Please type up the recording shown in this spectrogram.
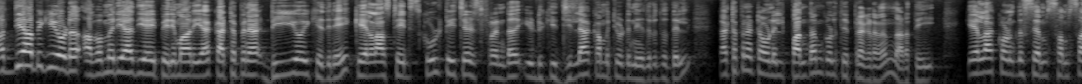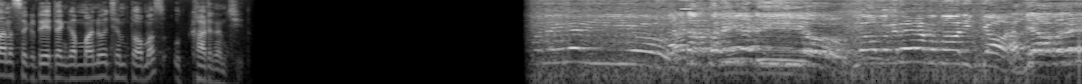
അധ്യാപികയോട് അപമര്യാദയായി പെരുമാറിയ കട്ടപ്പന ഡിഇഒയ്ക്കെതിരെ Kerala state school teachers front Idukki ജില്ലാ കമ്മിറ്റിയുടെ നേതൃത്വത്തിൽ കട്ടപ്പന ടൗണിൽ പന്തം കൊളുത്തി പ്രകടനം നടത്തി. കേരള കോൺഗ്രസ് എം സംസ്ഥാന സെക്രട്ടേറിയറ്റ് അംഗം മനോജ് എം തോമസ് ഉദ്ഘാടനം ചെയ്തു. അധ്യാപകരെ അപമാനിക്കാൻ അധ്യാപകരെ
